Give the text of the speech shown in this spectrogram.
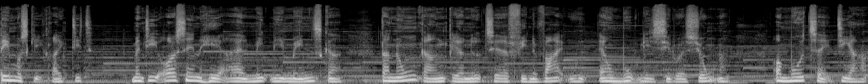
Det er måske rigtigt, men de er også en her af almindelige mennesker, der nogle gange bliver nødt til at finde vej ud af umulige situationer og modtage de ar,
